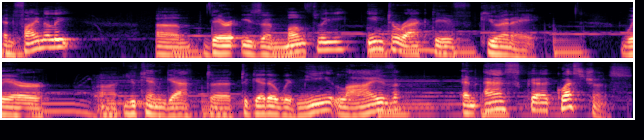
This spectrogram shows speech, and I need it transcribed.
And finally, um, there is a monthly interactive Q&A where uh, you can get uh, together with me live and ask uh, questions,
